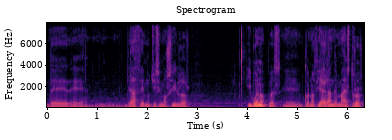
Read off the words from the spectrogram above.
de, de, hace muchísimos siglos. Y bueno, pues eh, conocí a grandes maestros.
